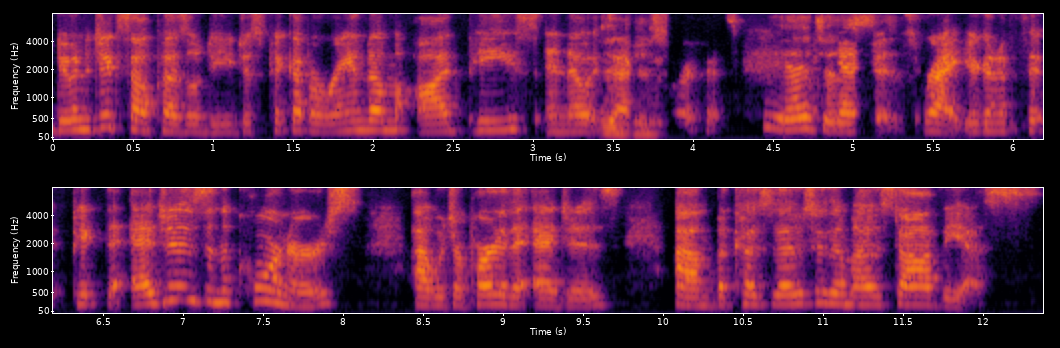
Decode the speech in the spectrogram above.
doing a jigsaw puzzle, do you just pick up a random odd piece and know exactly Edges. where it fits? The edges. Edges, right. You're going to pick the edges and the corners, uh, which are part of the edges, um, because those are the most obvious.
